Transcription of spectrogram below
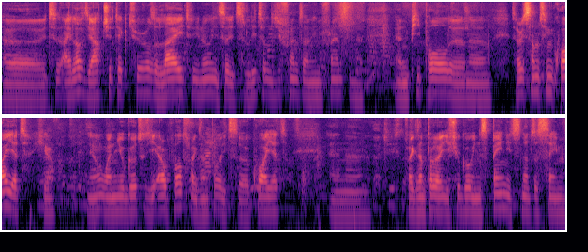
uh, it's I love the architecture, the light. You know, it's a, it's a little different than in France, and, uh, and people and uh, there is something quiet here. You know, when you go to the airport, for example, it's uh, quiet. And uh, for example, uh, if you go in Spain, it's not the same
